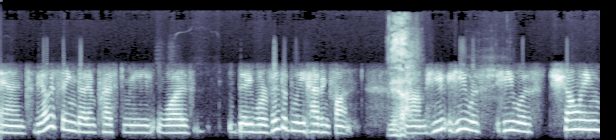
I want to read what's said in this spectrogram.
And the other thing that impressed me was they were visibly having fun Yeah. um, he he was he was showing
